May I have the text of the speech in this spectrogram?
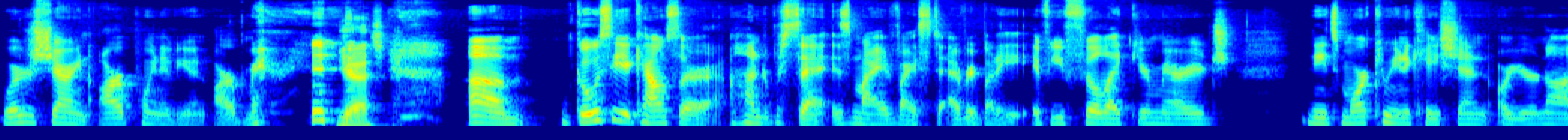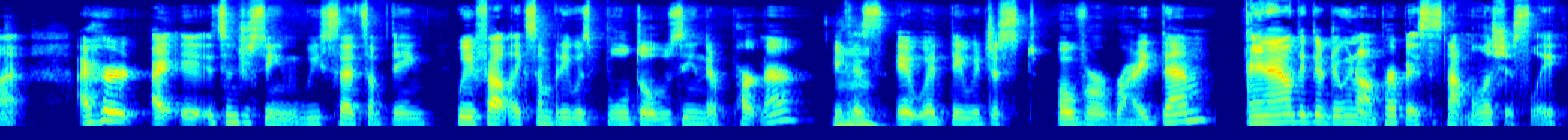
We're just sharing our point of view and our marriage. Yeah. Um, go see a counselor. 100% is my advice to everybody. If you feel like your marriage needs more communication or you're not I heard I it's interesting. We said something. We felt like somebody was bulldozing their partner because mm-hmm. it would they would just override them. And I don't think they're doing it on purpose. It's not maliciously.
